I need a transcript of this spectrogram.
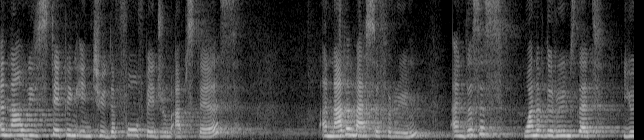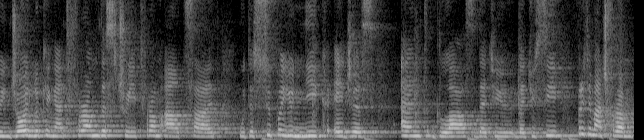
And now we're stepping into the fourth bedroom upstairs. Another massive room. And this is one of the rooms that you enjoy looking at from the street, from outside, with the super unique edges and glass that you, that you see pretty much from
